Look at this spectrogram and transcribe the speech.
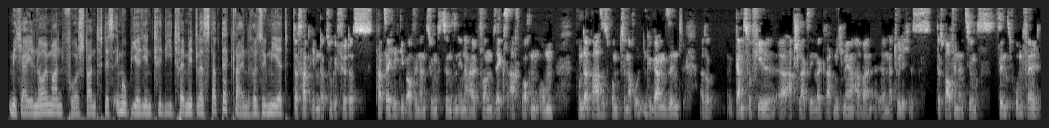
Michael Neumann, Vorstand des Immobilienkreditvermittlers Dr. Klein, resümiert. Das hat eben dazu geführt, dass tatsächlich die Baufinanzierungszinsen innerhalb von sechs, acht Wochen um 100 Basispunkte nach unten gegangen sind. Also Ganz so viel äh, Abschlag sehen wir gerade nicht mehr, aber äh, natürlich ist das Baufinanzierungszinsumfeld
